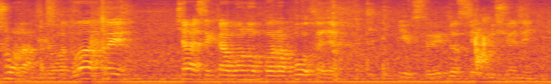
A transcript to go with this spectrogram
що нам його? Два-три часика воно поработає і все, і до слідчої неділі.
